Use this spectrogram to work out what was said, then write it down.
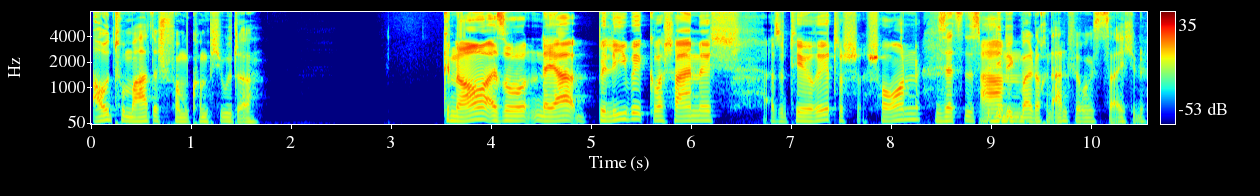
automatisch vom Computer. Genau, also naja, beliebig wahrscheinlich also theoretisch schon. Wir setzen das beliebig ähm, mal doch in Anführungszeichen.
